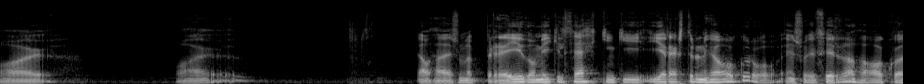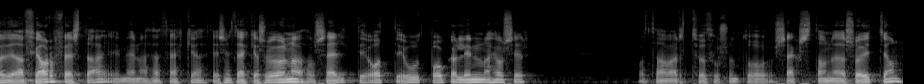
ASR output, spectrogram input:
Og og já það er svona breið og mikil þekking í, í reksturinu hjá okkur og eins og í fyrra þá ákvaði við að fjárfesta. Ég meina það þekkja, þeir sem þekkja söguna þá seldi Otti út bókarlinuna hjá sér og það var 2016 eða 17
